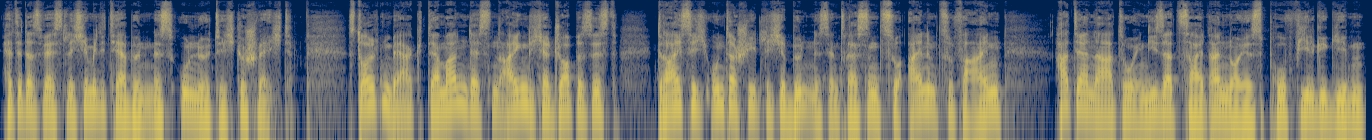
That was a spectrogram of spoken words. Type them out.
hätte das westliche Militärbündnis unnötig geschwächt. Stoltenberg, der Mann, dessen eigentlicher Job es ist, 30 unterschiedliche Bündnisinteressen zu einem zu vereinen, hat der NATO in dieser Zeit ein neues Profil gegeben.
